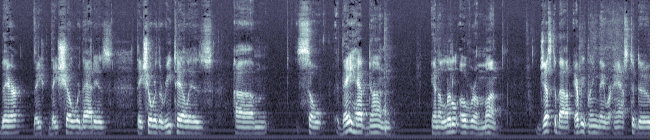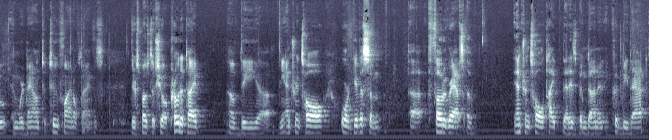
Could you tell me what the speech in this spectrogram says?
there. They, they show where that is. They show where the retail is. Um, so they have done in a little over a month just about everything they were asked to do, and we're down to two final things. They're supposed to show a prototype of the, uh, the entrance hall or give us some uh, photographs of entrance hall type that has been done, and it could be that.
